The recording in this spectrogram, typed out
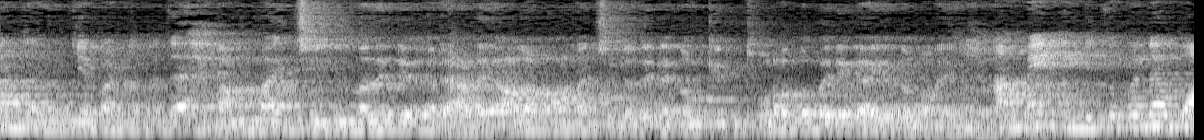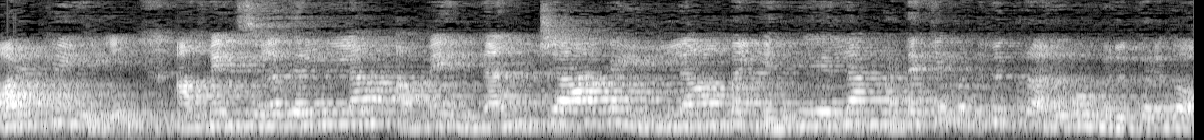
என்று அழைக்கப்படுவது നന്നായി ചെയ്യുന്നതിന്റെ ഒരു അടയാളമാണ് ചിലതിനെ നോക്കി തുറന്നു വരിക എന്ന് പറയുന്നത് அமேன் இன்னைக்கு உள்ள வாழ்க்கையில் அமேன் சிலதெல்லாம் அமேன் நன்றாக இல்லாமல் எங்கெல்லாம் அடைக்கப்பட்டிருக்கிற அனுபவம் இருக்கிறதோ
